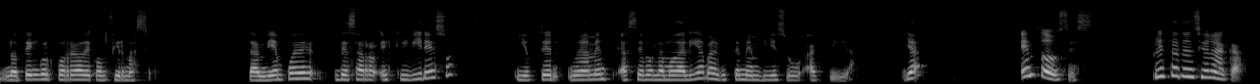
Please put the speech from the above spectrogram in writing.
no tengo el correo de confirmación. También puede escribir eso y usted nuevamente hacemos la modalidad para que usted me envíe su actividad. ¿Ya? Entonces, presta atención acá.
